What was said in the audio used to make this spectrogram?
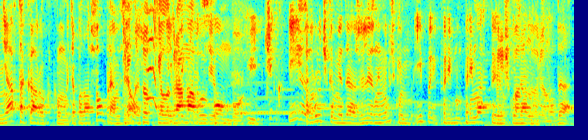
не автокару какому-нибудь, а подошел, прям взял и- 300-килограммовую и бомбу и чик. И ручками, да, железными ручками и при, при, примастырил куда нужно, да.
